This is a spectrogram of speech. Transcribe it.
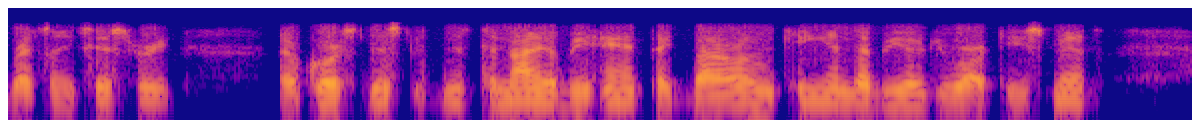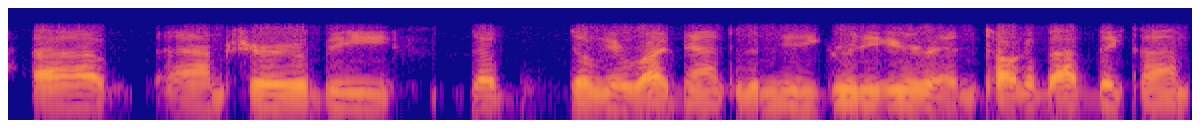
wrestling's history. Of course, this this tonight will be handpicked by our own King NWO Gerard T. Smith. Uh, I'm sure it'll be they'll, they'll get right down to the nitty gritty here and talk about big time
